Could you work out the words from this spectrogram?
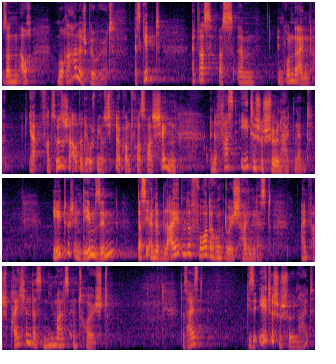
sondern auch moralisch berührt. Es gibt etwas, was ähm, im Grunde ein ja, französischer Autor, der ursprünglich aus China kommt, François Cheng, eine fast ethische Schönheit nennt. Ethisch in dem Sinn, dass sie eine bleibende Forderung durchscheinen lässt, ein Versprechen, das niemals enttäuscht. Das heißt, diese ethische Schönheit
